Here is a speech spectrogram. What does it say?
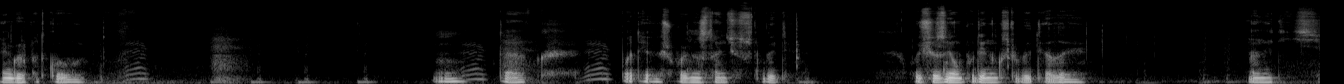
Як випадково. Ну, так. Подивись, що можна станцію зробити. Хочу з нього будинок зробити, але на якийсь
